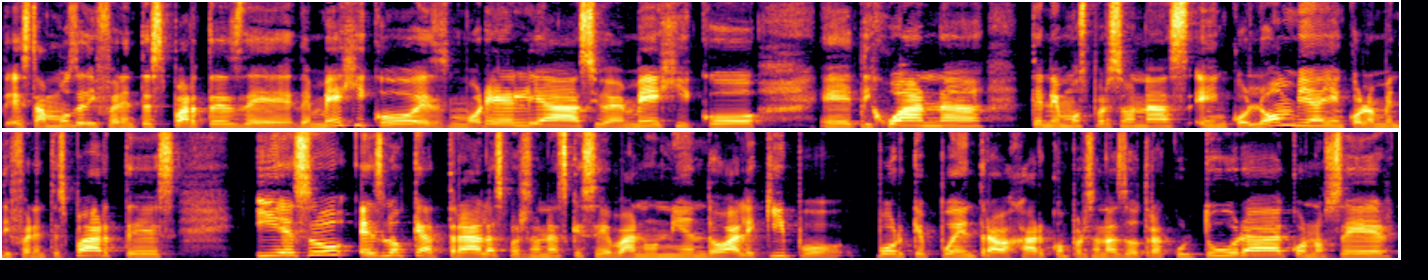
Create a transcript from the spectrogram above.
estamos de diferentes partes de, México, es Morelia, Ciudad de México, eh, Tijuana, tenemos personas en Colombia y en Colombia en diferentes partes. Y eso es lo que atrae a las personas que se van uniendo al equipo, porque pueden trabajar con personas de otra cultura, conocer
